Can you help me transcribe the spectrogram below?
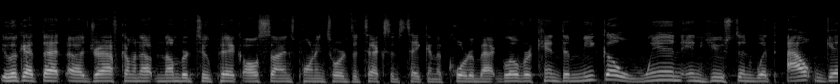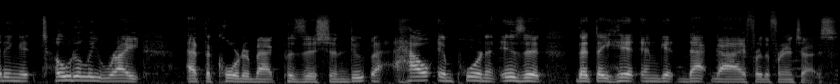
You look at that uh, draft coming up, number two pick, all signs pointing towards the Texans taking a quarterback. Glover, can DeMeco win in Houston without getting it totally right at the quarterback position? Do, how important is it that they hit and get that guy for the franchise?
